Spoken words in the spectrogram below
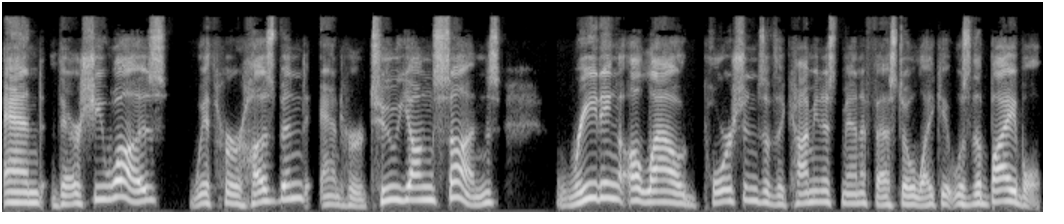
And there she was with her husband and her two young sons reading aloud portions of the Communist Manifesto like it was the Bible.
